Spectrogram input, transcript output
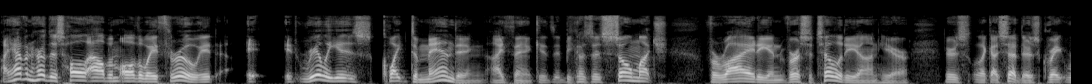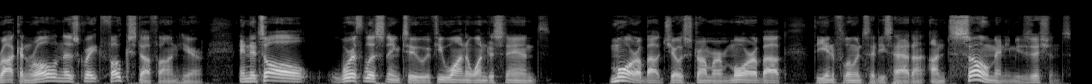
I haven't heard this whole album all the way through. It, it, it really is quite demanding, I think, because there's so much variety and versatility on here. There's, like I said, there's great rock and roll and there's great folk stuff on here. And it's all worth listening to if you want to understand more about Joe Strummer, more about the influence that he's had on, on so many musicians.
